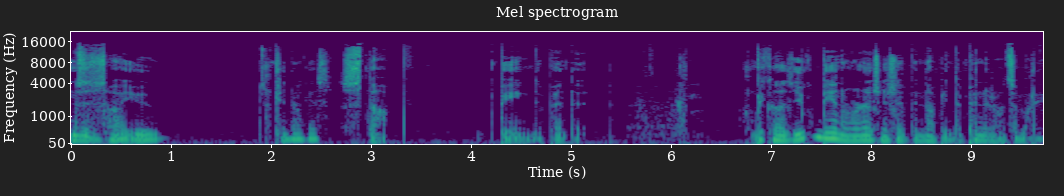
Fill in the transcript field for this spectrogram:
this is how you can, I guess, stop being dependent. Because you can be in a relationship and not be dependent on somebody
